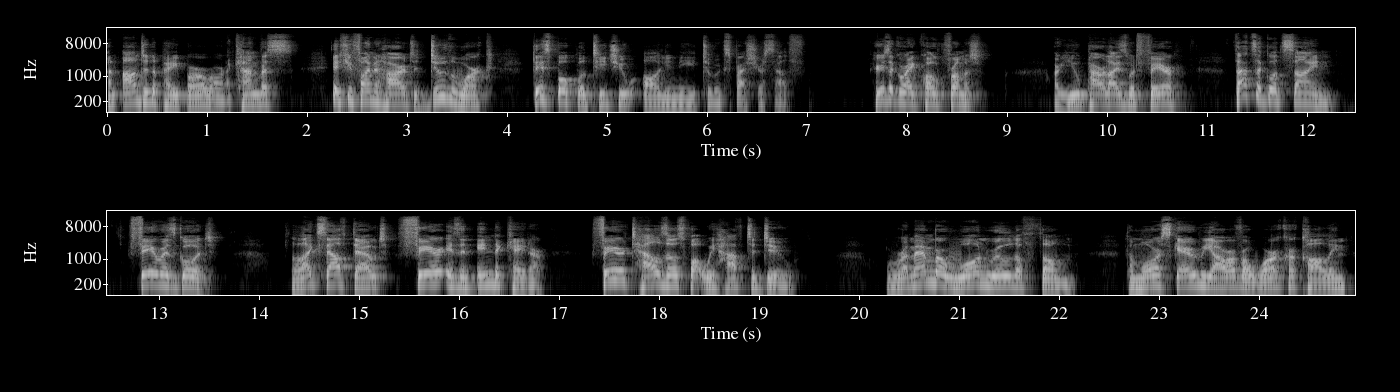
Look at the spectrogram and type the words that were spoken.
and onto the paper or the canvas, if you find it hard to do the work, this book will teach you all you need to express yourself. Here's a great quote from it Are you paralyzed with fear? That's a good sign. Fear is good. Like self doubt, fear is an indicator Fear tells us what we have to do. Remember one rule of thumb the more scared we are of our work or calling,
